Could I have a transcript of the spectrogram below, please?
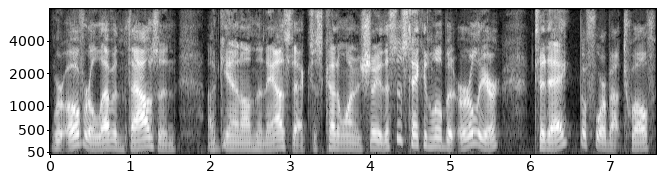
We're over eleven thousand again on the Nasdaq. Just kind of wanted to show you. This is taken a little bit earlier today, before about twelve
